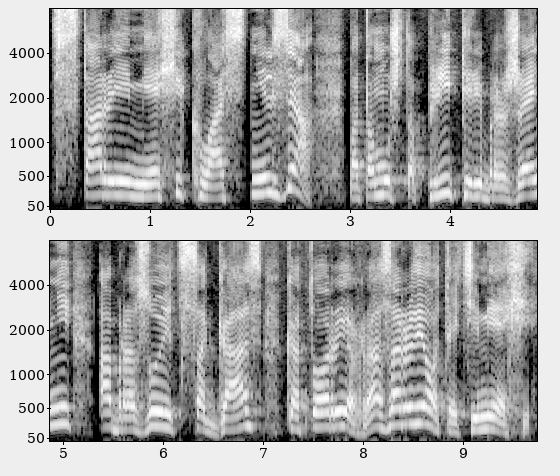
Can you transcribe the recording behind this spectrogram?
в старые мехи класть нельзя, потому что при переброжении образуется газ, который разорвет эти мехи.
